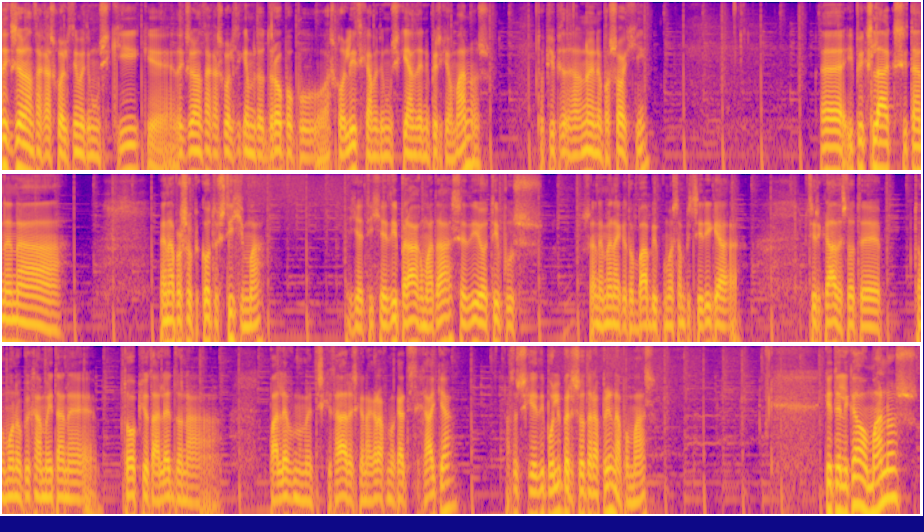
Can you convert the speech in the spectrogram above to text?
δεν ξέρω αν θα είχα ασχοληθεί με τη μουσική και δεν ξέρω αν θα είχα ασχοληθεί και με τον τρόπο που ασχολήθηκα με τη μουσική αν δεν υπήρχε ο Μάνος. Το πιο πιθανό είναι πως όχι. Ε, η Pixlax ήταν ένα ένα προσωπικό του στοίχημα γιατί είχε δει πράγματα σε δύο τύπους σαν εμένα και τον Μπάμπη που ήμασταν πιτσιρίκια πιτσιρικάδες τότε. Το μόνο που είχαμε ήταν το όποιο ταλέντο να παλεύουμε με τις κιθάρες και να γράφουμε κάτι στιχάκια αυτός είχε δει πολύ περισσότερα πριν από μας. Και τελικά ο Μάνος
